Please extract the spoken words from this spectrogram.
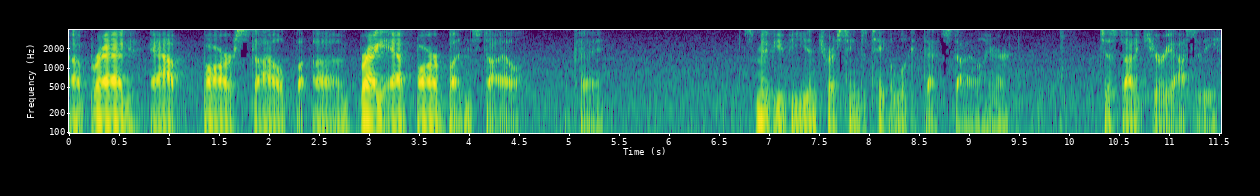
uh, brag app bar style uh, brag app bar button style okay so maybe it'd be interesting to take a look at that style here just out of curiosity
